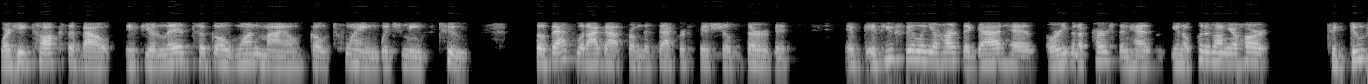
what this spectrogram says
where He talks about if you're led to go one mile, go twain, which means two. So that's what I got from the sacrificial service. If if you feel in your heart that God has, or even a person has, you know, put it on your heart to do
